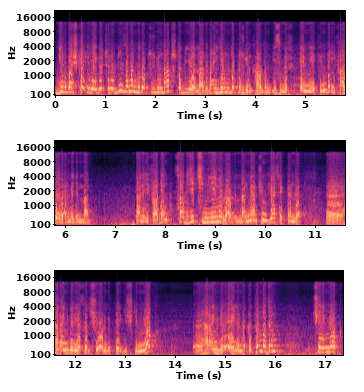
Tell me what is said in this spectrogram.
bir başka ile götürüldüğü zaman bir 30 gün daha tutabiliyorlardı. Ben 29 gün kaldım İzmir Emniyetinde. ifade vermedim ben. Yani ifadem sadece kimliğimi verdim ben. Yani çünkü gerçekten de e, herhangi bir yasa dışı örgütle ilişkim yok. E, herhangi bir eyleme katılmadım. Şeyim yok.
